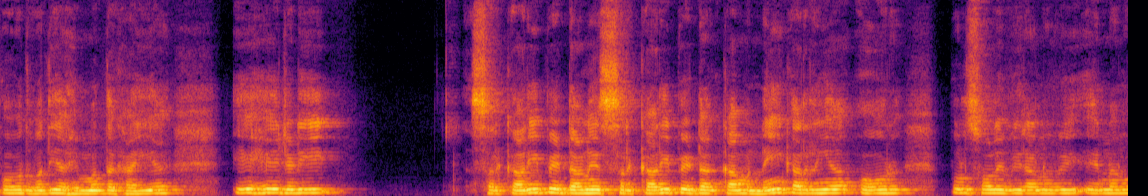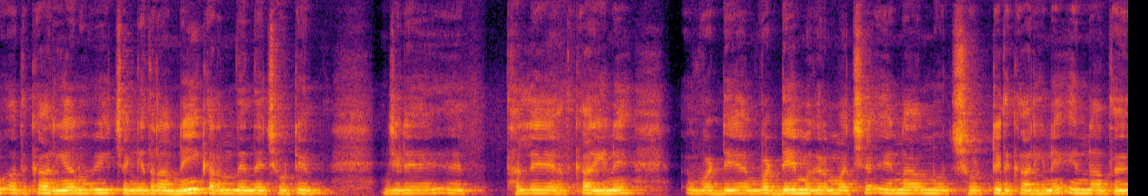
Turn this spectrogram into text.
ਬਹੁਤ ਵਧੀਆ ਹਿੰਮਤ ਦਿਖਾਈ ਹੈ। ਇਹ ਜਿਹੜੀ ਸਰਕਾਰੀ ਭੇਡਾਂ ਨੇ ਸਰਕਾਰੀ ਭੇਡਾਂ ਕੰਮ ਨਹੀਂ ਕਰ ਰਹੀਆਂ ਔਰ ਪੁਲਿਸ ਵਾਲੇ ਵੀਰਾਂ ਨੂੰ ਵੀ, ਇਹਨਾਂ ਨੂੰ ਅਧਿਕਾਰੀਆਂ ਨੂੰ ਵੀ ਚੰਗੀ ਤਰ੍ਹਾਂ ਨਹੀਂ ਕਰਨ ਦਿੰਦੇ ਛੋਟੇ ਜਿਹੜੇ ਥੱਲੇ ਅਧਿਕਾਰੀ ਨੇ, ਵੱਡੇ ਵੱਡੇ ਮਗਰਮੱਛ, ਇਹਨਾਂ ਨੂੰ ਛੋਟੇ ਅਧਿਕਾਰੀ ਨੇ, ਇਹਨਾਂ ਤੇ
